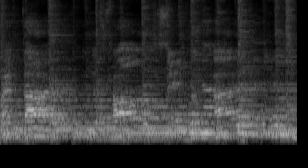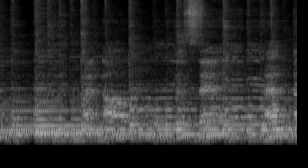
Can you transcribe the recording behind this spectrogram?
When darkness calls in the night. When all is said and done,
